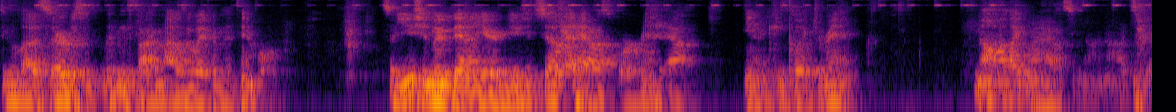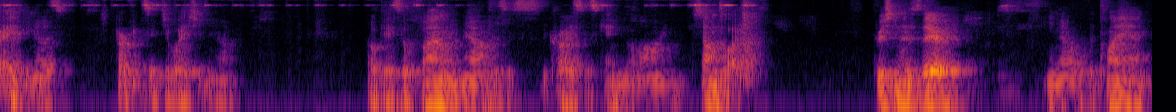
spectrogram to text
do a lot of service living five miles away from the temple. So you should move down here. You should sell that house or rent it out. You know, you can collect your rent. No, I like my house. You know, no, it's great. You know, it's perfect situation. You know. Okay, so finally now this is the crisis came along. Sounds like Krishna is there, you know, with the plan.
